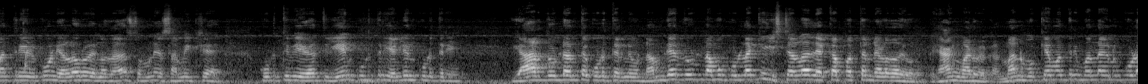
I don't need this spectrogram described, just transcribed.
ಮಂತ್ರಿ ಹಿಡ್ಕೊಂಡು ಎಲ್ಲರೂ ಏನದ ಸುಮ್ಮನೆ ಸಮೀಕ್ಷೆ ಕೊಡ್ತೀವಿ, ಹೇಳ್ತೀವಿ. ಏನು ಕೊಡ್ತೀರಿ, ಎಲ್ಲಿಂದ ಕೊಡ್ತೀರಿ? ಯಾರು ದುಡ್ಡು ಅಂತ ಕೊಡ್ತೀರಿ ನೀವು? ನಮ್ಮದೇ ದುಡ್ಡು ನಮಗೆ ಕೊಡ್ಲಿಕ್ಕೆ ಇಷ್ಟೆಲ್ಲ ಲೆಕ್ಕಪತ್ರ ನಡೆದ ಇವರು. ಹ್ಯಾಂಗೆ ಮಾಡ್ಬೇಕಂತ. ಮೊನ್ನೆ ಮುಖ್ಯಮಂತ್ರಿ ಬಂದಾಗಲೂ ಕೂಡ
